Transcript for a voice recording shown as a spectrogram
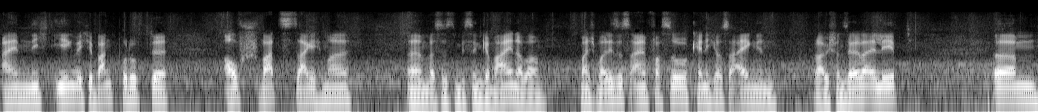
einem nicht irgendwelche Bankprodukte aufschwatzt, sage ich mal. Ähm, das ist ein bisschen gemein, aber manchmal ist es einfach so, kenne ich aus der eigenen, oder habe ich schon selber erlebt. Ähm,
